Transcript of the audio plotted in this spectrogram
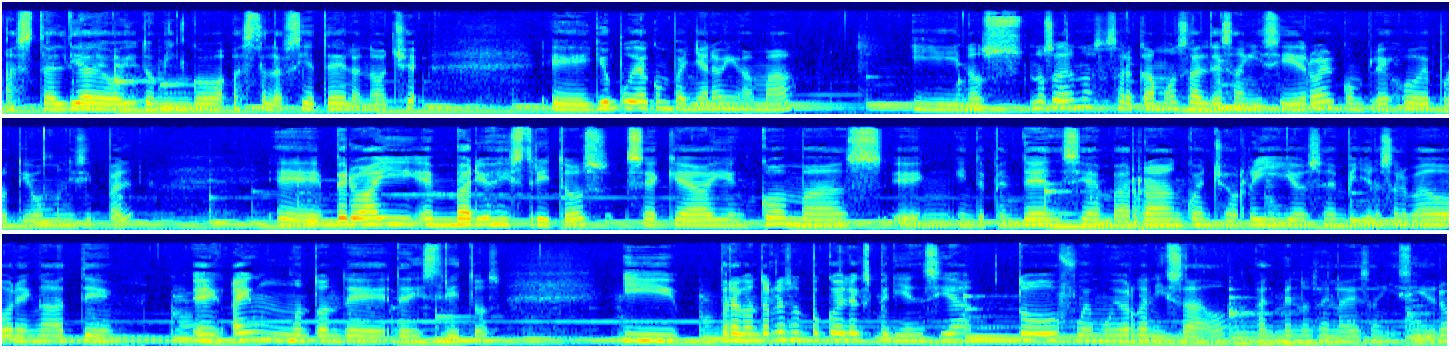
hasta el día de hoy, domingo, hasta las 7 de la noche. Eh, yo pude acompañar a mi mamá y nos, nosotros nos acercamos al de San Isidro, el complejo deportivo municipal. Eh, pero hay en varios distritos, sé que hay en Comas, en Independencia, en Barranco, en Chorrillos, en Villa El Salvador, en Ate, hay un montón de, distritos. Y para contarles un poco de la experiencia, todo fue muy organizado, al menos en la de San Isidro.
